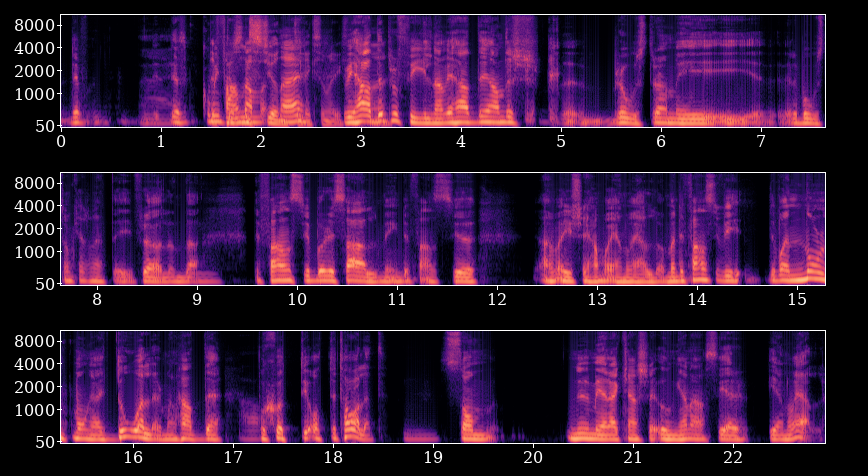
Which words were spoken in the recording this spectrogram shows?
Det, Nej. det, kom Det inte fanns samma, ju inte nej. liksom riktigt. Vi hade Nej. profilerna. Vi hade Anders eh, Broström i, i eller Boström kanske han hette, i Frölunda. Mm. Det fanns ju Börje Salming, det fanns ju... Han var, i och för sig, han var NHL då, men det fanns ju... Det var enormt många idoler man hade Ja. på 70 80-talet Mm. som numera kanske ungarna ser i NHL.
